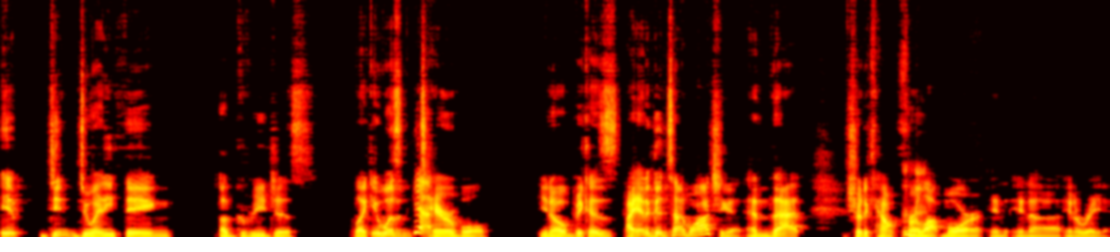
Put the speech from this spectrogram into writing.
it didn't do anything egregious. Like it wasn't Yeah. terrible, you know, because I had a good time watching it, and that should account for Mhm. a lot more in in a in a rating.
